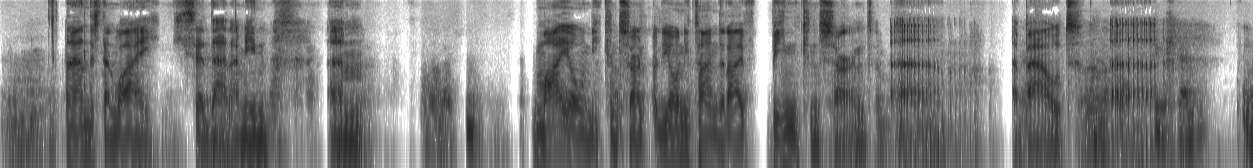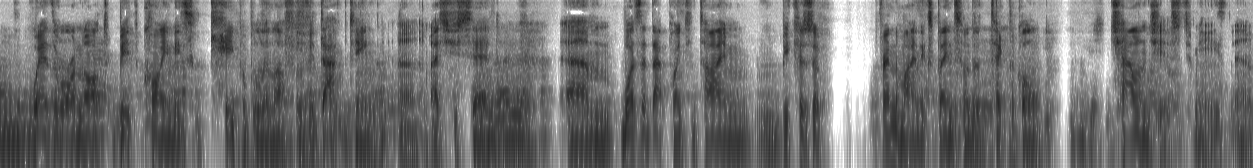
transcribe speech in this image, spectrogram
and I understand why he said that. I mean, um, my only concern, or the only time that I've been concerned um, about uh, whether or not Bitcoin is capable enough of adapting, uh, as you said, um, was at that point in time because a friend of mine explained some of the technical challenges to me. Uh,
